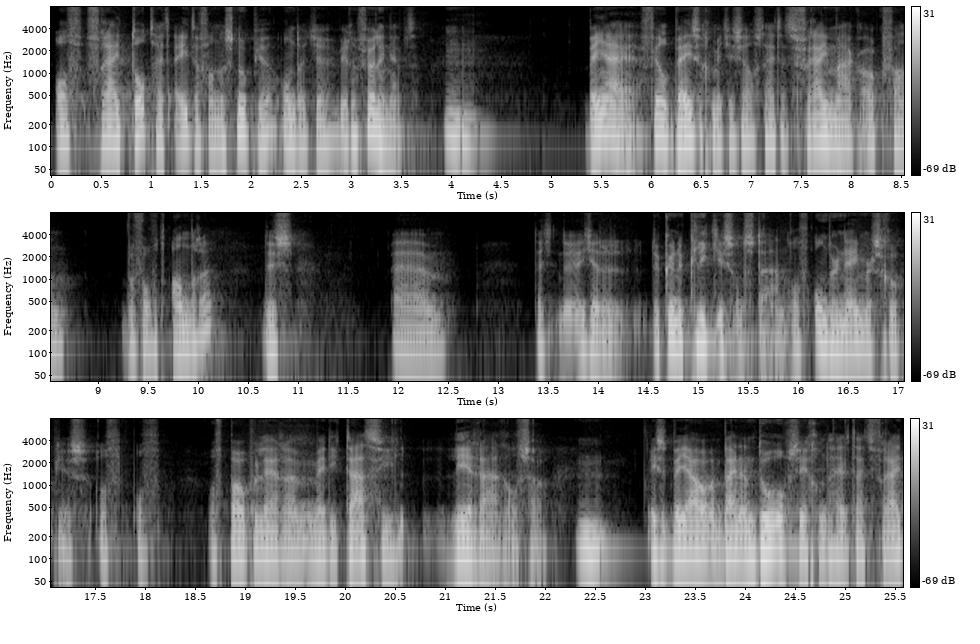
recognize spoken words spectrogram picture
of vrij tot het eten van een snoepje omdat je weer een vulling hebt. Mm. Ben jij veel bezig met jezelf het vrijmaken ook van bijvoorbeeld anderen? Dus um, dat je, er kunnen kliekjes ontstaan of ondernemersgroepjes of, of of populaire meditatieleraren of zo. Mm. Is het bij jou bijna een doel op zich om de hele tijd vrij,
